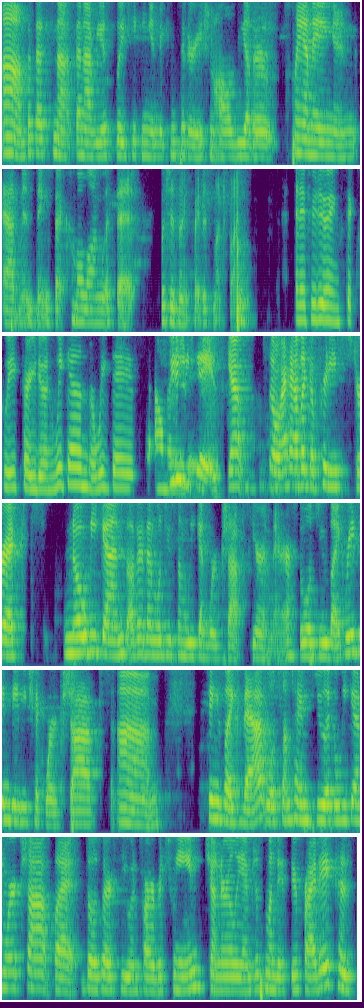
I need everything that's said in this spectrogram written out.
Um, but that's not then obviously taking into consideration all of the other planning and admin things that come along with it, which isn't quite as much fun. And if you're doing six weeks, are you doing weekends or weekdays? How many? Weekdays. Yep. So I have like a pretty strict no weekends other than we'll do some weekend workshops here and there. So we'll do like raising baby chick workshops, um, things like that. We'll sometimes do like a weekend workshop, but those are few and far between. Generally, I'm just Monday through Friday because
